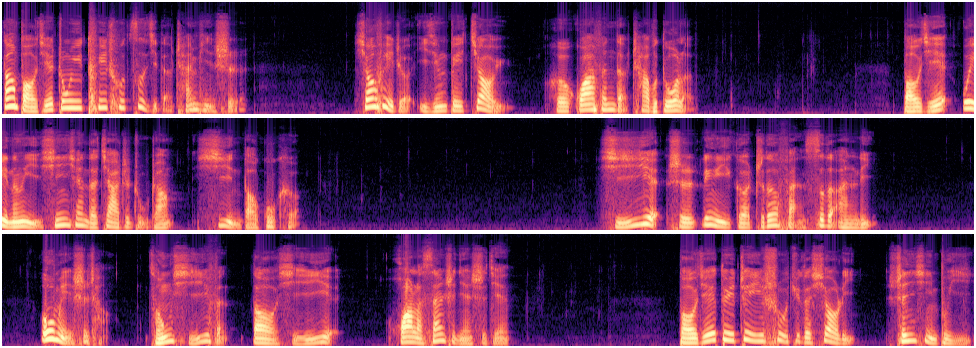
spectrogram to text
当宝洁终于推出自己的产品时，消费者已经被教育和瓜分的差不多了。宝洁未能以新鲜的价值主张吸引到顾客。洗衣液是另一个值得反思的案例。欧美市场。从洗衣粉到洗衣液，花了三十年时间。宝洁对这一数据的效力深信不疑。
